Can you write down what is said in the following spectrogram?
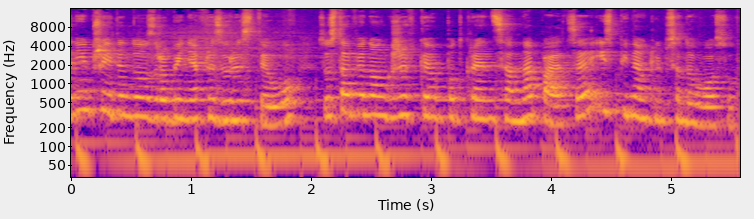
Zanim przejdę do zrobienia fryzury z tyłu, zostawioną grzywkę podkręcam na palce i spinam klipsem do włosów.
